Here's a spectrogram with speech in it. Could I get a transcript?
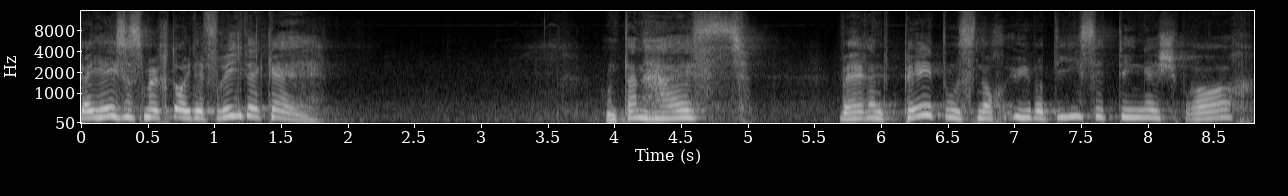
Der Jesus möchte euch den Frieden geben. Und dann heißt es, während Petrus noch über diese Dinge sprach,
